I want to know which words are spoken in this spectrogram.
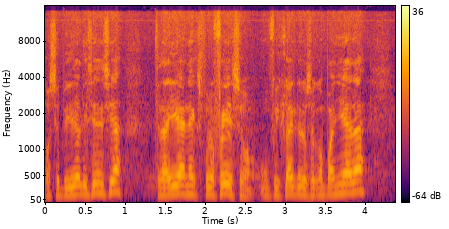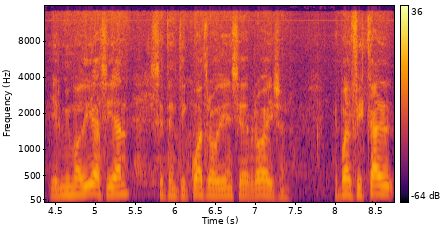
o se pidiera licencia, traían ex profeso un fiscal que los acompañara y el mismo día hacían 74 audiencias de probation. Después el fiscal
